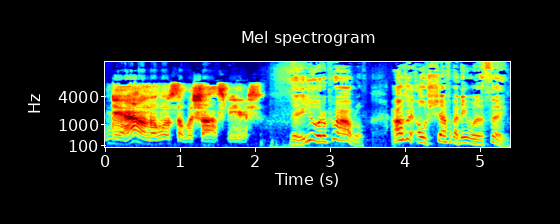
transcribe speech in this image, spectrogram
Yeah, I don't know what's up with Shawn Spears. Yeah, you were the problem. I was like, oh, chef, I think was a thing.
